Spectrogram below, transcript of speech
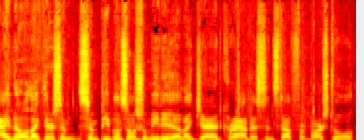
I know like there's some some people on social media like Jared Carrabis and stuff for Barstool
